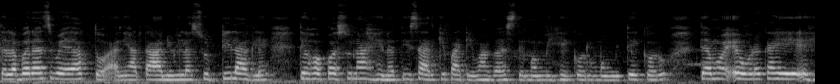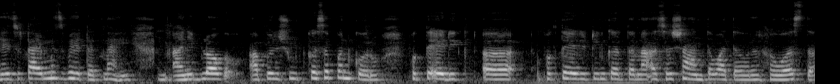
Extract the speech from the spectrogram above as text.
त्याला बराच वेळ लागतो. आणि आता आणवीला सुट्टी लागले तेव्हापासून आहे ना ती सारखी पाठीमागं असते मम्मी हे करू मम्मी ते करू. त्यामुळे एवढं काही हेच टाईमच भेटत नाही. आणि ब्लॉग आपण शूट कसं पण करू फक्त एडिट फक्त एडिटिंग करताना असं शांत वातावरण हवं असतं.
